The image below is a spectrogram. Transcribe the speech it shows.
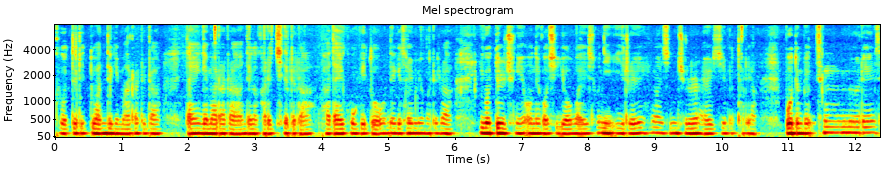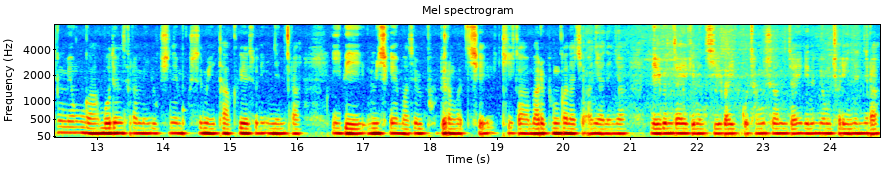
그것들이 또한 내게 말하리라. 나에게 말하라. 내가 가르치리라. 바다의 고기도 내게 설명하리라. 이것들 중에 어느 것이 여호와의 손이 이를 행하신 줄을 알지 못하랴. 모든 생물의 생명과 모든 사람의 육신의 목숨이 다 그의 손에 있느니라 입이 음식의 맛을 부별한 같이 귀가 말을 분간하지 아니하느냐. 늙은 자에게는 지혜가 있고 장수하는 자에게는 명철이 있느니라.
